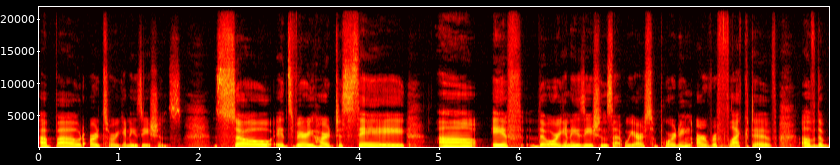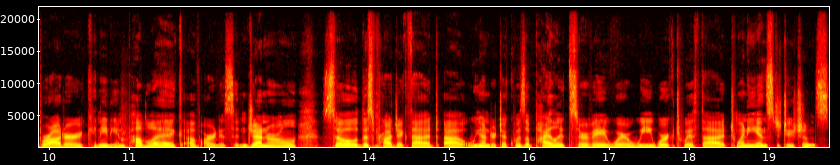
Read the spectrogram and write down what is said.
about arts organizations. So, it's very hard to say uh, if the organizations that we are supporting are reflective of the broader Canadian public, of artists in general. So, this project that uh, we undertook was a pilot survey where we worked with uh, 20 institutions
